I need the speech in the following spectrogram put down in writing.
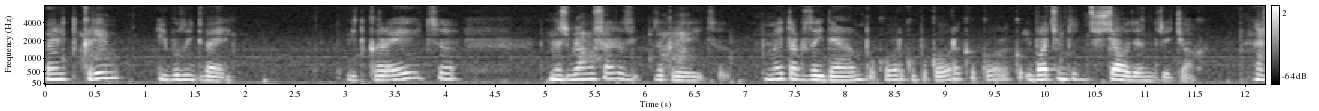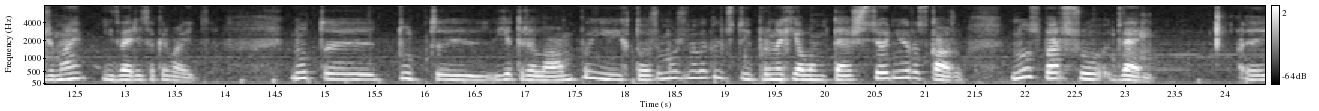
Ми відкриємо і будуть двері. Відкриються. Нажмемо ще раз, закриються. Ми так зайдемо по коврику, по коврику, коврику і бачимо тут ще один речах. Нажимаємо і двері закриваються. Ну, от, е, тут є три лампи, їх теж можна виключити, і про них я вам теж сьогодні розкажу. Ну, спершу двері. Е,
